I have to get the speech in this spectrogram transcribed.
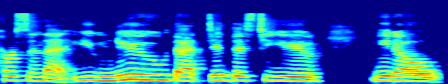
person that you knew that did this to you you know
